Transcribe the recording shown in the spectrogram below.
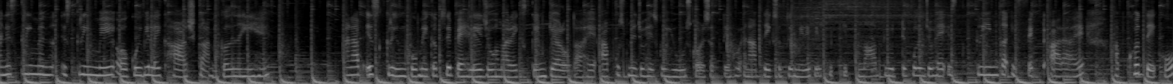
एंड इस क्रीम में इस क्रीम में कोई भी लाइक हार्श केमिकल नहीं है। एंड आप इस क्रीम को मेकअप से पहले जो हमारा एक स्किन केयर होता है, आप उसमें जो है इसको यूज़ कर सकते हो। एंड आप देख सकते हो मेरे फेस पे कितना ब्यूटीफुल जो है इस क्रीम का इफ़ेक्ट आ रहा है। आप खुद देखो।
